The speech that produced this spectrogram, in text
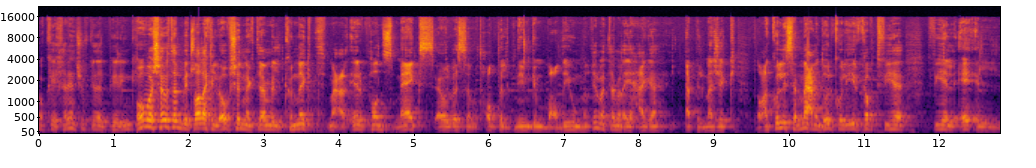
okay خلينا نشوف كده الـ pairing ومباشره بيطلع لك الـ option إنك تعمل connect مع الـ AirPods Max أول بس لما تحط الاثنين جنب بعضيهم من غير ما تعمل أي حاجة. الـ Apple magic طبعا كل سماعة من دول كل ear cup فيها فيها ال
